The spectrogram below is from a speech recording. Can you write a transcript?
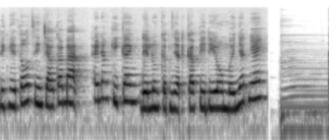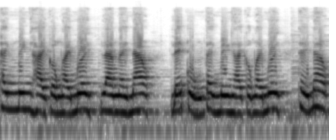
Lịch nghề tốt xin chào các bạn, hãy đăng ký kênh để luôn cập nhật các video mới nhất nhé. Thanh Minh 2020 là ngày nào? Lễ cúng Thanh Minh 2020 thế nào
